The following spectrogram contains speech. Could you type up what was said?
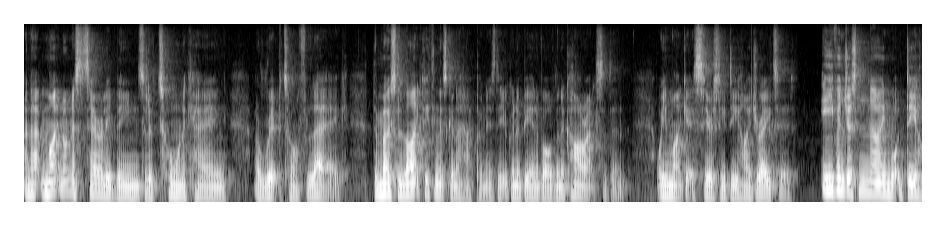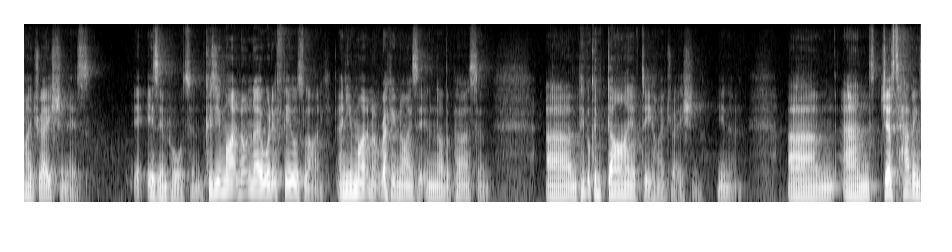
And that might not necessarily mean sort of tourniqueting a ripped off leg. The most likely thing that's going to happen is that you're going to be involved in a car accident or you might get seriously dehydrated. Even just knowing what dehydration is is important because you might not know what it feels like and you might not recognize it in another person. Um, people could die of dehydration, you know. Um, and just having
